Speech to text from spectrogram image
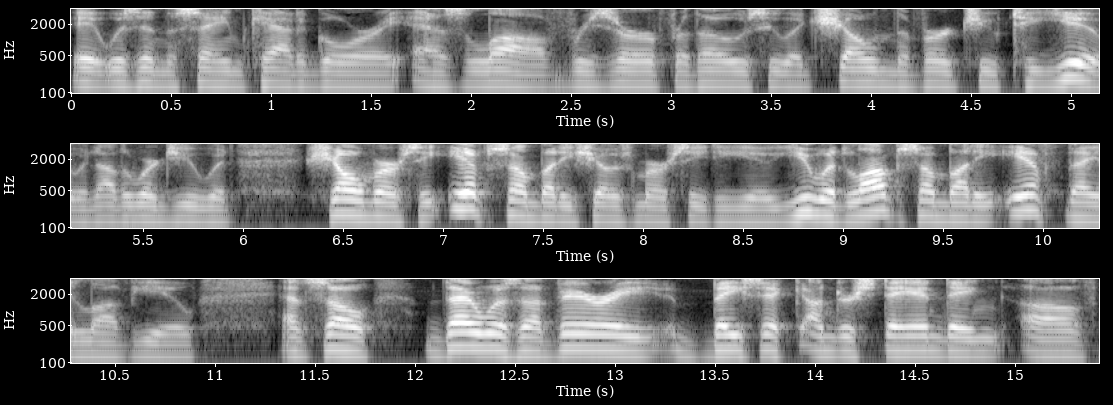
it was in the same category as love, reserved for those who had shown the virtue to you. In other words, you would show mercy if somebody shows mercy to you. You would love somebody if they love you. And so there was a very basic understanding of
